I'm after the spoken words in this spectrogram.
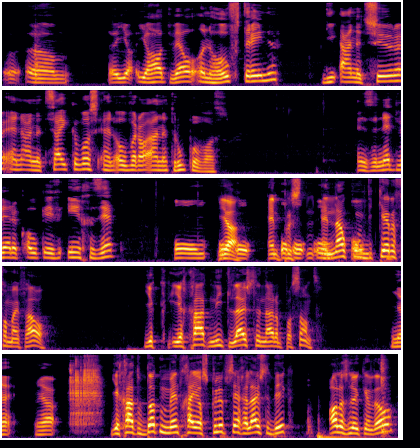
eh, ehm, eh, je, je had wel een hoofdtrainer die aan het zeuren en aan het zeiken was en overal aan het roepen was. En zijn netwerk ook even ingezet om... om- Ja, om- en, om- en nou komt om- die kern van mijn verhaal. Je, je gaat niet luisteren naar een passant. nee, ja, Je gaat op dat moment ga je als club zeggen: luister Dick, alles leuk en wel.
